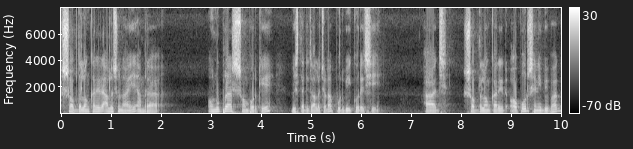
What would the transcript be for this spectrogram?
শব্দালঙ্কারের আলোচনায় আমরা অনুপ্রাস সম্পর্কে বিস্তারিত আলোচনা পূর্বেই করেছি। আজ শব্দালঙ্কারের অপর শ্রেণীবিভাগ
